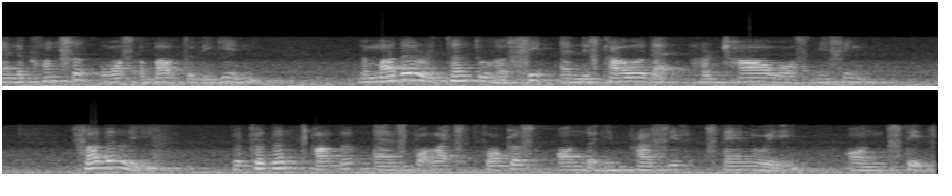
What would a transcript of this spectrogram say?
and the concert was about to begin, the mother returned to her seat and discovered that her child was missing. Suddenly, the curtain parted and spotlights focused on the impressive Steinway on stage.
